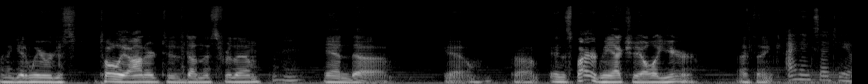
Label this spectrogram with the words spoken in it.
and again, we were just totally honored to have done this for them, hmm and uh, you know, uh, inspired me actually all year. I think. I think so too.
